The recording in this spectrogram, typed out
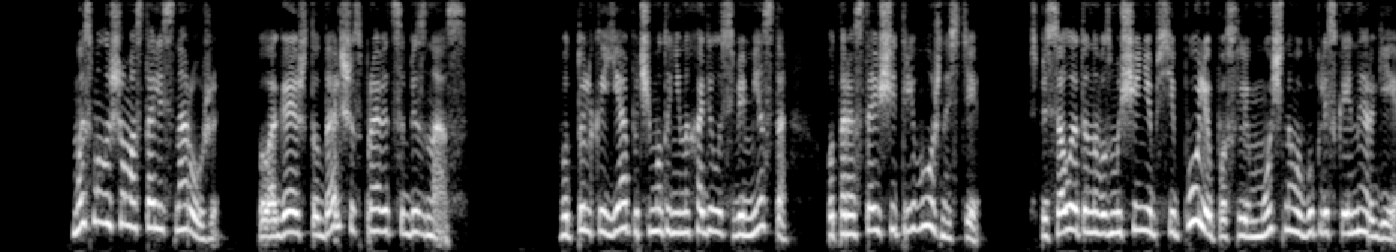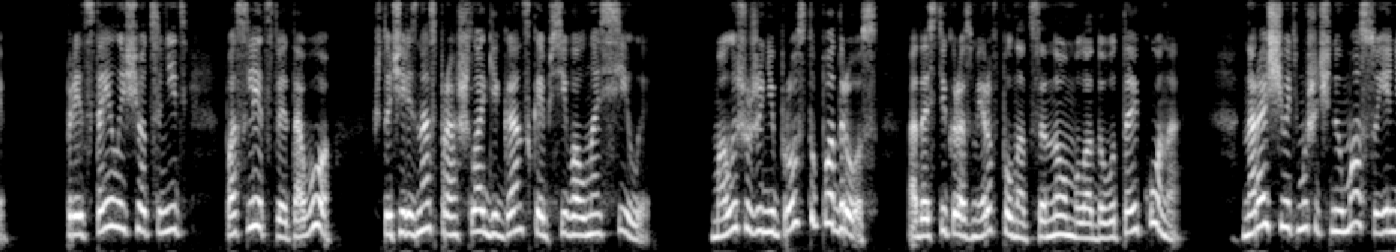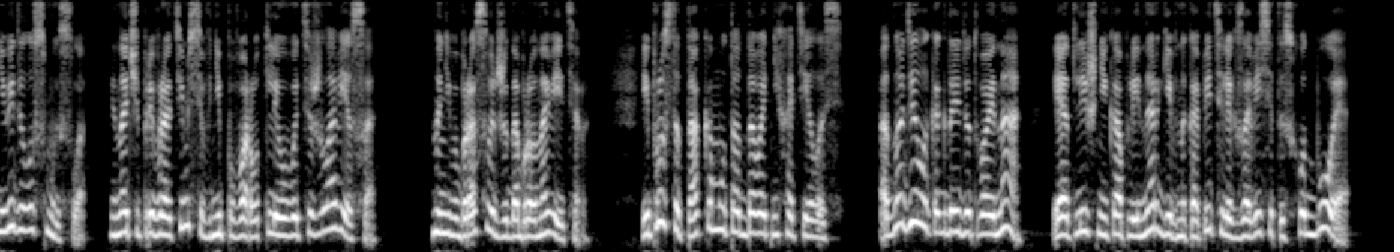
Мы с малышом остались снаружи, полагая, что дальше справятся без нас. Вот только я почему-то не находила себе места от нарастающей тревожности. Списала это на возмущение пси-поля после мощного выплеска энергии. Предстояло еще оценить последствия того, что через нас прошла гигантская пси-волна силы. Малыш уже не просто подрос, а достиг размеров полноценного молодого тайкона. Наращивать мышечную массу я не видела смысла, иначе превратимся в неповоротливого тяжеловеса. Но не выбрасывать же добро на ветер. И просто так кому-то отдавать не хотелось. Одно дело, когда идет война, и от лишней капли энергии в накопителях зависит исход боя.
